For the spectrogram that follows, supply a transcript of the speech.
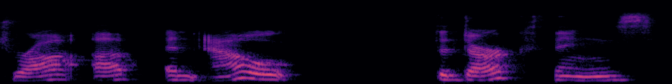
draw up and out the dark things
